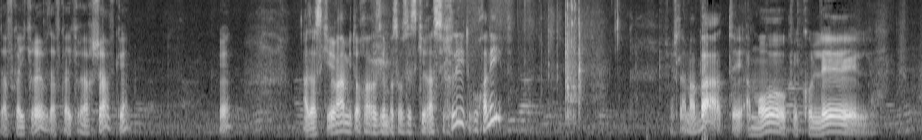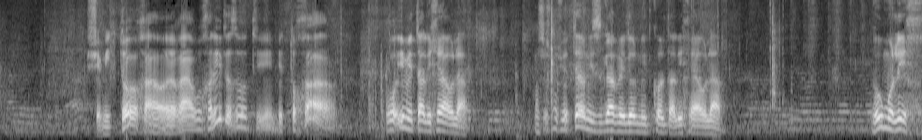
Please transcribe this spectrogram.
דווקא יקרה ודווקא יקרה עכשיו, כן? כן? אז הסקירה מתוך הרזים בסוף זה סקירה שכלית, רוחנית. יש לה מבט אה, עמוק וכולל, שמתוך ההערה הרוחנית הזאת, בתוכה רואים את תהליכי העולם. מה שיש משהו יותר נשגב ועליון מכל תהליכי העולם. והוא מוליך.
